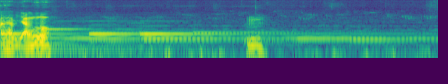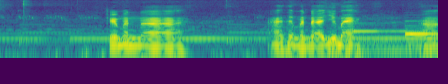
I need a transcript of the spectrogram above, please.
quá hấp dẫn luôn. Ừ. cái mình à, ấy thì mình để dưới bàn. Đó.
